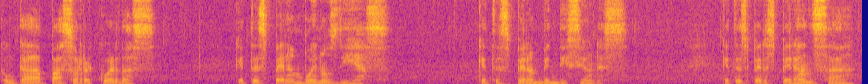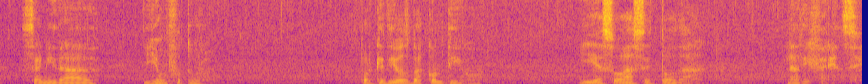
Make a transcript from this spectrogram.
Con cada paso recuerdas que te esperan buenos días, que te esperan bendiciones, que te espera esperanza, sanidad y un futuro porque Dios va contigo y eso hace toda la diferencia.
